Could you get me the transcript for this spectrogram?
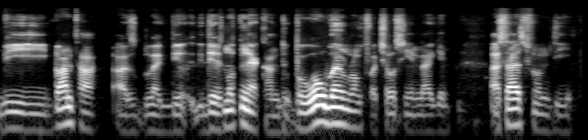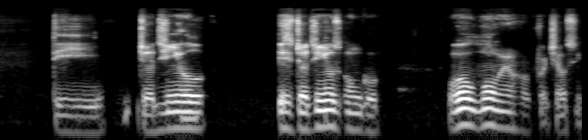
the banter as like the, there's nothing I can do. But what went wrong for Chelsea in that game, aside from the the Jorginho, is Jorginho's own goal. What what went wrong for Chelsea?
